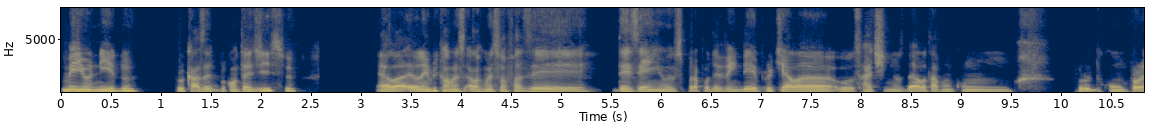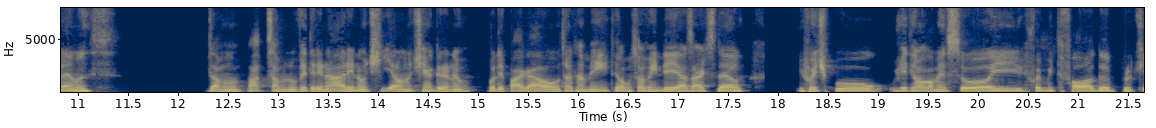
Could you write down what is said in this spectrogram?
meio unido por causa por conta disso. Ela, eu lembro que ela, ela começou a fazer desenhos para poder vender porque ela os ratinhos dela estavam com com problemas precisavam no veterinário e não tinha, ela não tinha grana pra poder pagar o tratamento e ela começou a vender as artes dela. E foi tipo o jeito que ela começou e foi muito foda, porque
